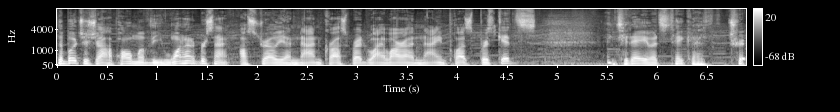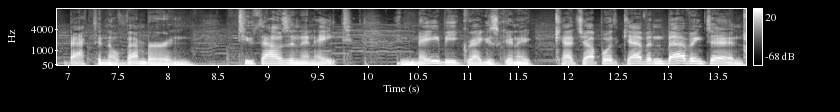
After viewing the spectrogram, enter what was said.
The Butcher Shoppe, home of the 100% Australian non-crossbred Wylarah 9 Plus briskets. And today, let's take a trip back to November in 2008. And maybe Greg's going to catch up with Kevin Bevington.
